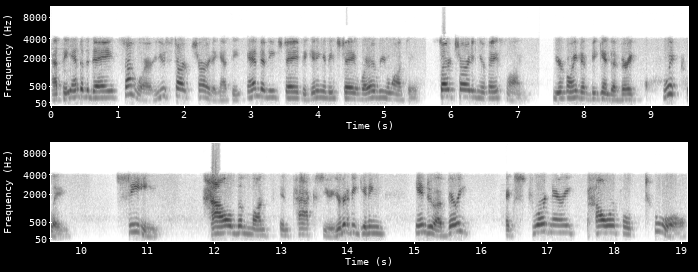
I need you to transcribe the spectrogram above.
at the end of the day, somewhere, you start charting at the end of each day, beginning of each day, whatever you want to, start charting your baseline. You're going to begin to very quickly see how the month impacts you. You're going to be getting into a very extraordinary, powerful tool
